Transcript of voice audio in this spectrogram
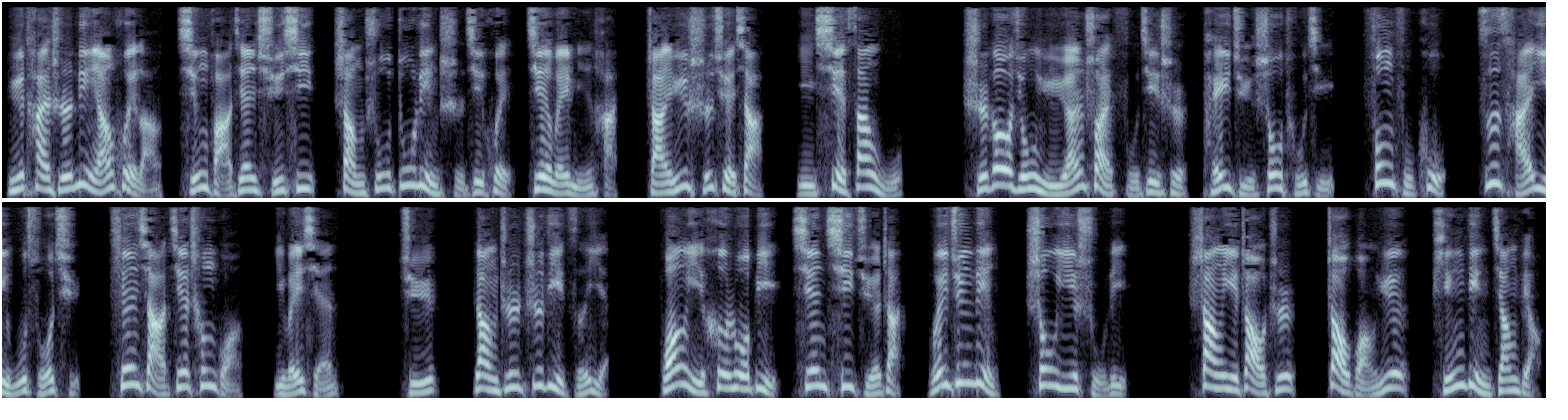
与太师令杨惠朗、刑法监徐熙、尚书都令史继会皆为民害，斩于石阙下，以谢三吴。史高炯与元帅府记事裴举收徒籍，封府库，资财一无所取，天下皆称广，以为贤。举让之之弟子也。广以贺若弼先期决战，为军令，收以属吏。上议召之，赵广曰：“平定江表，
